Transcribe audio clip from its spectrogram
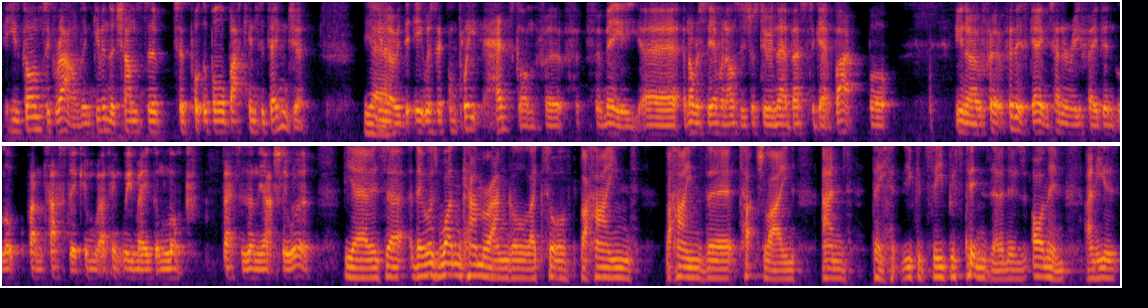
he's gone to ground and given the chance to, to put the ball back into danger. Yeah. You know, it was a complete heads gone for, for, for me. Uh, and obviously, everyone else is just doing their best to get back. But, you know, for, for this game, Tenerife didn't look fantastic. And I think we made them look better than they actually were. Yeah, was, uh, there was one camera angle, like sort of behind behind the touchline, and they you could see Bustinza, and it was on him, and he is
